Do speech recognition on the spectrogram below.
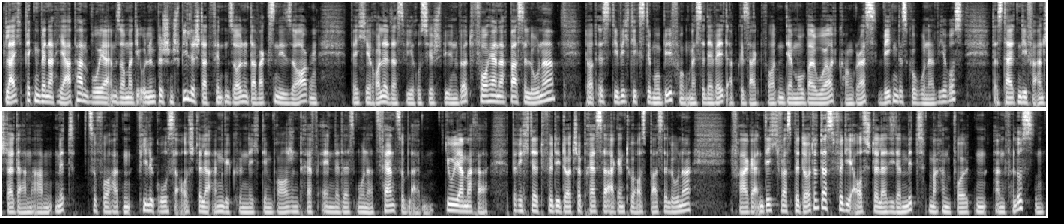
Gleich blicken wir nach Japan, wo ja im Sommer die Olympischen Spiele stattfinden sollen und da wachsen die Sorgen, welche Rolle das Virus hier spielen wird. Vorher nach Barcelona. Dort ist die wichtigste Mobilfunkmesse der Welt abgesagt worden, der Mobile World Congress, wegen des Coronavirus. Das teilten die Veranstalter am Abend mit. Zuvor hatten viele große Aussteller angekündigt, dem Branchentreff Ende des Monats fernzubleiben. Julia Macher berichtet für die deutsche Presseagentur aus Barcelona. Die Frage an dich, was bedeutet das für die Aussteller, die da mitmachen wollten, an Verlusten?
